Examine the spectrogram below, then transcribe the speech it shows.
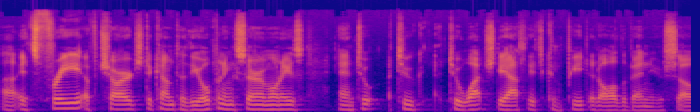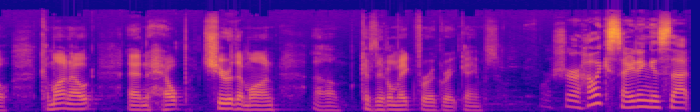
Uh, it's free of charge to come to the opening ceremonies and to, to, to watch the athletes compete at all the venues. So come on out and help cheer them on because um, it'll make for a great games. For sure. How exciting is that?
